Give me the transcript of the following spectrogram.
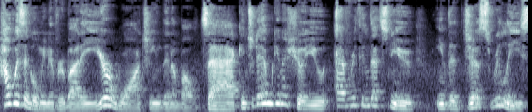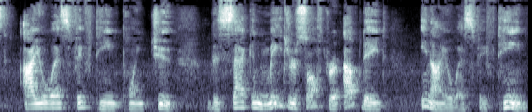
How is it going everybody? You're watching Daniel About Tech and today I'm going to show you everything that's new in the just released iOS 15.2, the second major software update in iOS 15.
